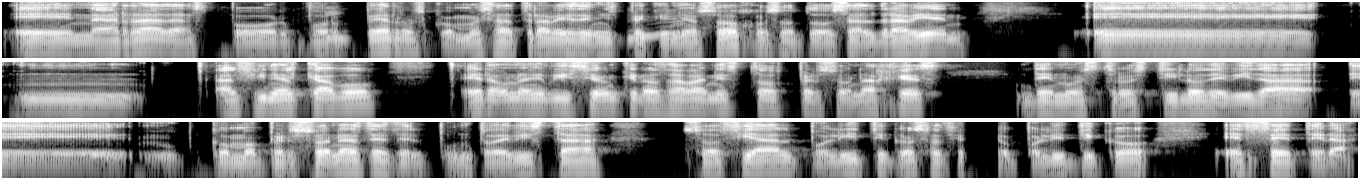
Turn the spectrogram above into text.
eh, narradas por, por perros, como es a través de mis pequeños ojos o todo saldrá bien, eh, mm, al fin y al cabo era una visión que nos daban estos personajes de nuestro estilo de vida eh, como personas desde el punto de vista social, político, sociopolítico, etcétera.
